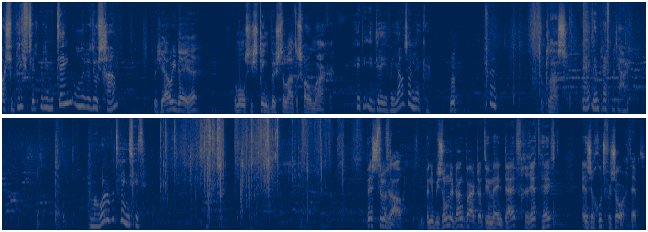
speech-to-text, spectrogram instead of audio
alsjeblieft, willen jullie meteen onder de douche gaan? Dat is jouw idee, hè? Om ons die stinkbus te laten schoonmaken. Hé, de ideeën van jou zijn lekker. Van Klaas. Nee, nee, blijf maar daar. Maar horen wat erin zit. Beste mevrouw, ik ben u bijzonder dankbaar dat u mijn duif gered heeft en zo goed verzorgd hebt.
